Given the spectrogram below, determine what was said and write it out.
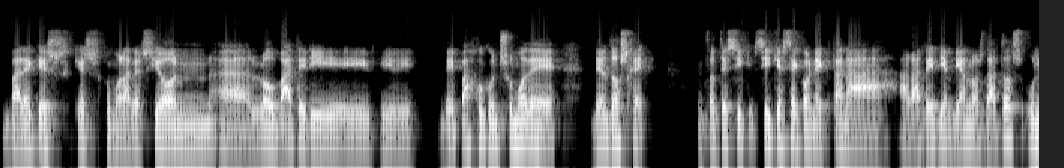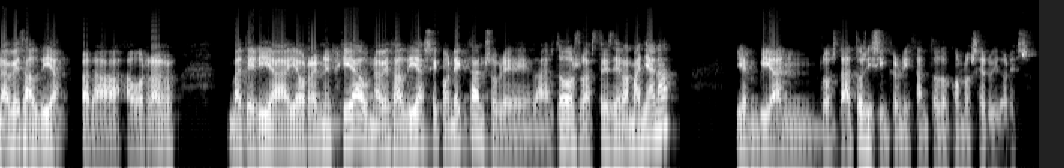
¿vale? Que es, que es como la versión eh, low battery y, de bajo consumo de, del 2G. Entonces sí, sí que se conectan a, la red y envían los datos una vez al día para ahorrar batería y ahorrar energía. Una vez al día se conectan sobre las 2 o las 3 de la mañana y envían los datos y sincronizan todo con los servidores.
